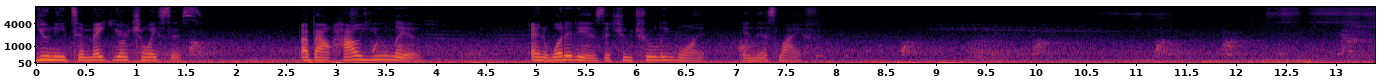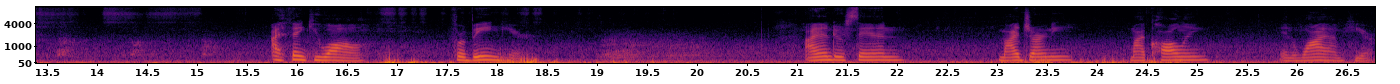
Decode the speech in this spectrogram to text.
you need to make your choices about how you live and what it is that you truly want in this life. I thank you all for being here. I understand my journey, my calling, and why I'm here.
